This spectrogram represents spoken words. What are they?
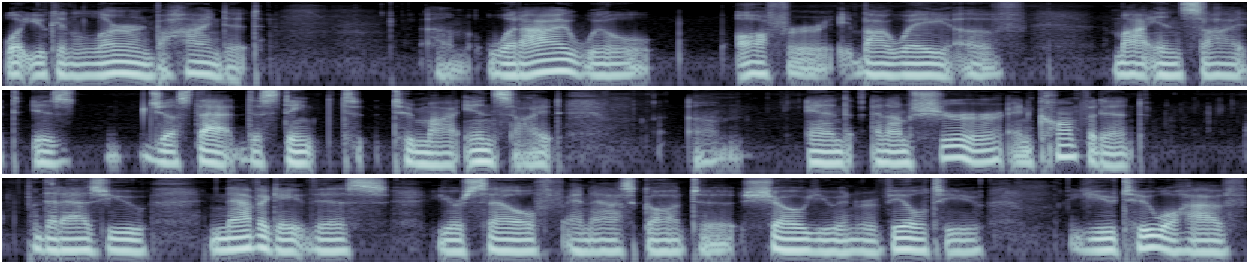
what you can learn behind it. Um, what I will offer by way of my insight is just that distinct to my insight. Um, and, and I'm sure and confident that as you navigate this yourself and ask God to show you and reveal to you, you too will have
